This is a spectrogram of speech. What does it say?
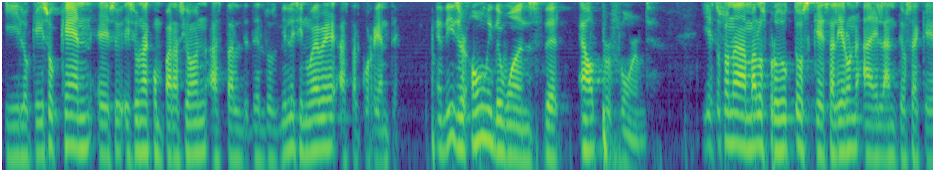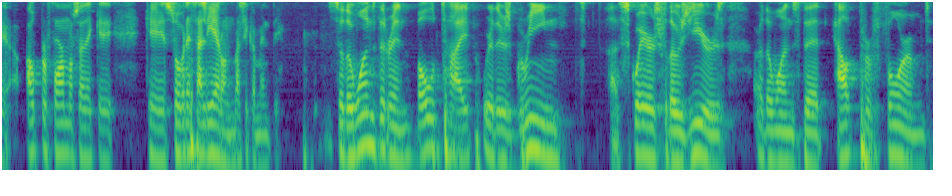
y lo que hizo Ken es hizo una comparación hasta el del 2019 hasta el corriente. And these are only the ones that outperformed. Y estos son nada más los productos que salieron adelante, o sea, que outperform, o sea, de que, que sobresalieron básicamente. So the ones that are in bold type, where there's green uh, squares for those years, are the ones that outperformed.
